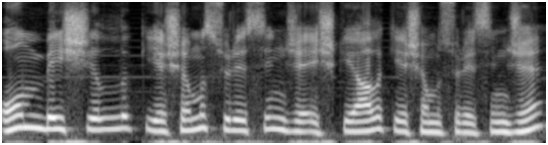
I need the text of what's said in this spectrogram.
15 yıllık yaşamı süresince eşkıyalık yaşamı süresince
